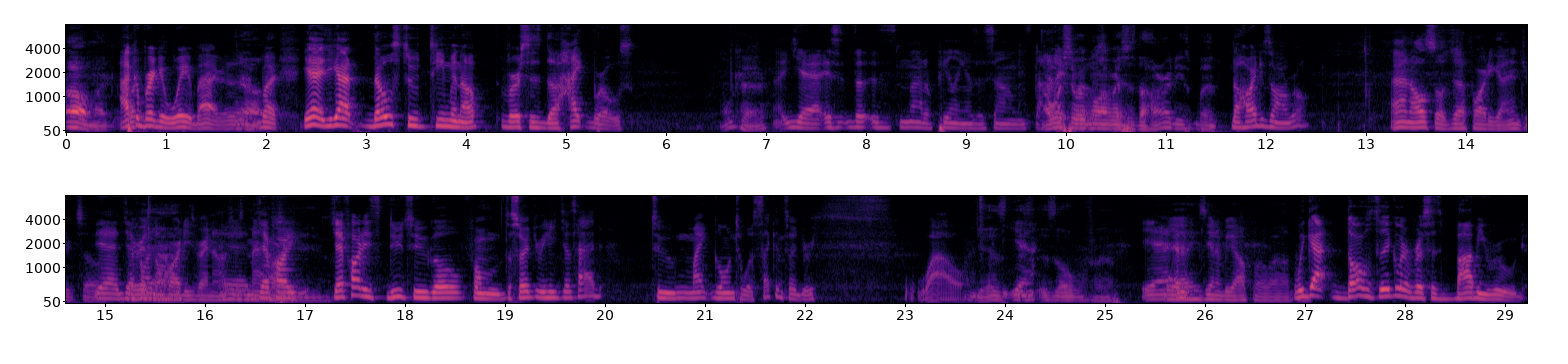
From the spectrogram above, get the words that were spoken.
oh my god! I could bring it way back, Yeah. but yeah, you got those two teaming up. versus the Hype Bros. Okay. Uh, yeah, it's the, it's not appealing as it sounds. The I wish Hype they were going versus the Hardys, but The Hardys on roll. And also Jeff Hardy got injured, so Yeah, Jeff there is no Hardy- Hardys right now. It's Yeah, just Matt Jeff Hardy. Hardy. Jeff Hardy's due to go from the surgery he just had to might go into a second surgery. Wow. yeah, it's, Yeah. It's, it's over for him. Yeah, Yeah, he's gonna be out for a while. we got Dolph Ziggler versus Bobby Roode.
